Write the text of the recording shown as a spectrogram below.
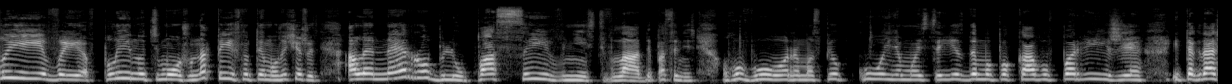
впливи, вплинуть можу, натиснути можу, ще щось, але не роблю пасивність влади, пасивність. Говоримо, спілкуємося, їздимо по каву в Парижі і так далі.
